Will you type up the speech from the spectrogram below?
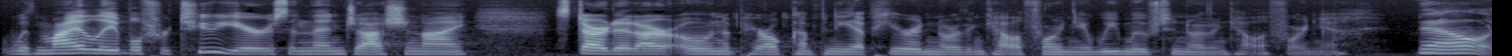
with my label for 2 years and then Josh and I started our own apparel company up here in Northern California. We moved to Northern California. Now,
